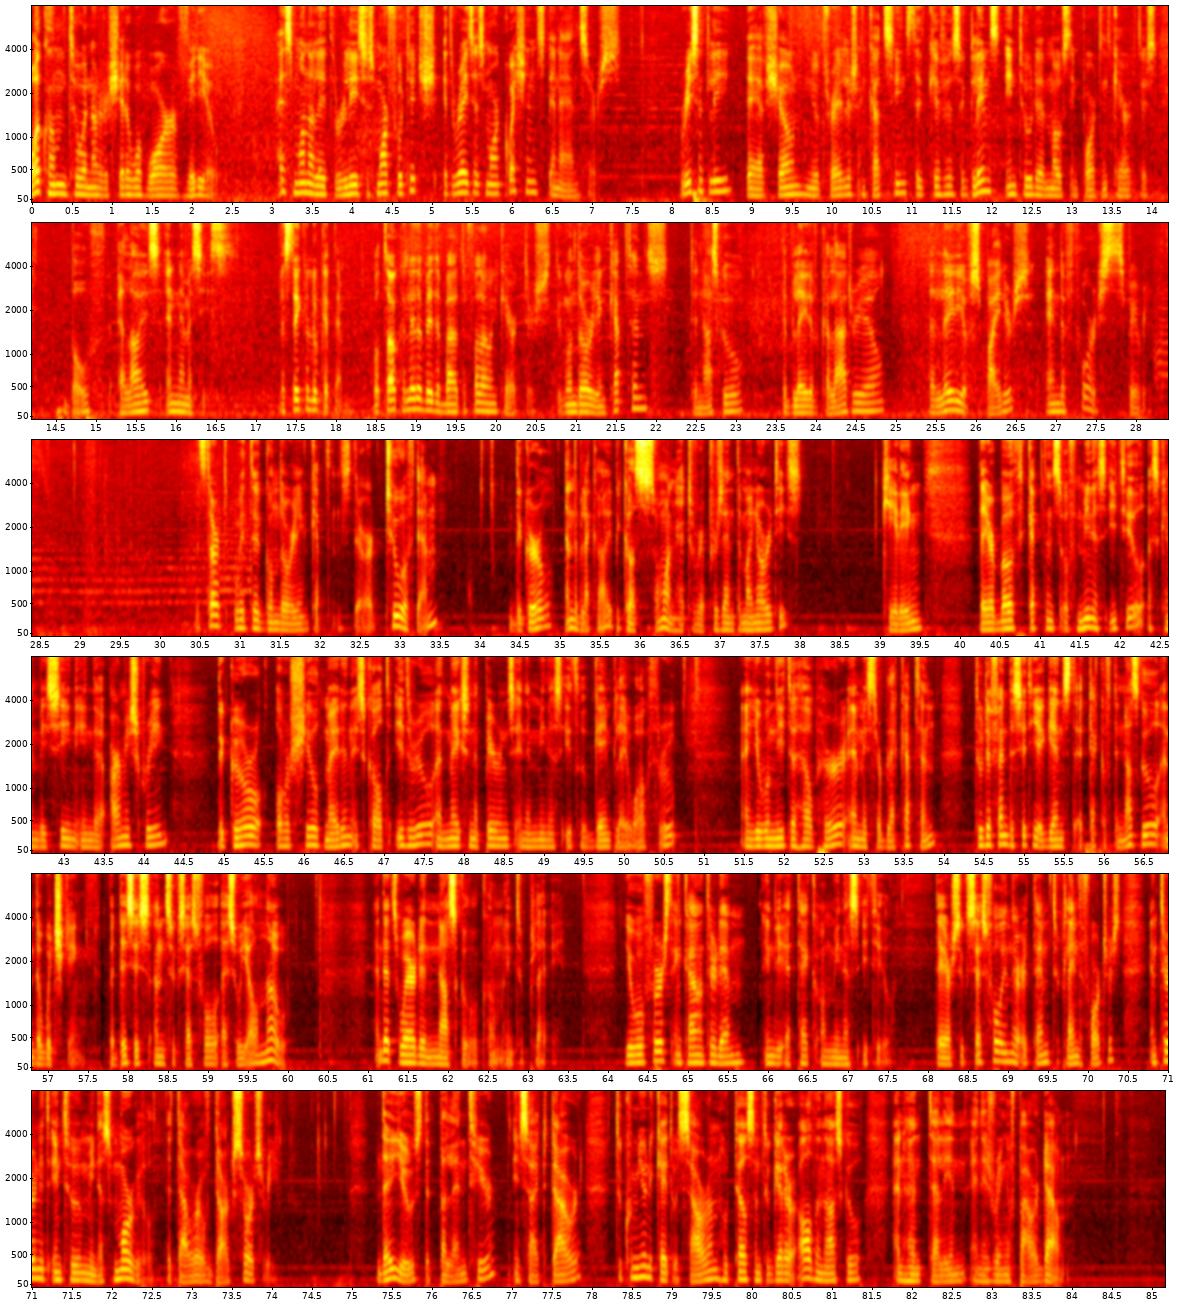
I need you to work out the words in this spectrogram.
Welcome to another Shadow of War video. As Monolith releases more footage, it raises more questions than answers. Recently, they have shown new trailers and cutscenes that give us a glimpse into the most important characters, both allies and nemesis. Let's take a look at them. We'll talk a little bit about the following characters. The Gondorian captains, the Nazgul, the Blade of Galadriel, the Lady of Spiders and the Forest Spirit. Let's start with the Gondorian captains. There are two of them, the girl and the black eye, because someone had to represent the minorities. Kidding. They are both captains of Minas Ithil, as can be seen in the army screen. The girl or shield maiden is called Idril and makes an appearance in the Minas Ithil gameplay walkthrough. And you will need to help her and Mr. Black Captain to defend the city against the attack of the Nazgul and the Witch King. But this is unsuccessful as we all know and that's where the Nazgul come into play. You will first encounter them in the attack on Minas Ithil. They are successful in their attempt to claim the fortress and turn it into Minas Morgul, the Tower of Dark Sorcery. They use the Palantir inside the tower to communicate with Sauron who tells them to gather all the Nazgul and hunt Talion and his Ring of Power down.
